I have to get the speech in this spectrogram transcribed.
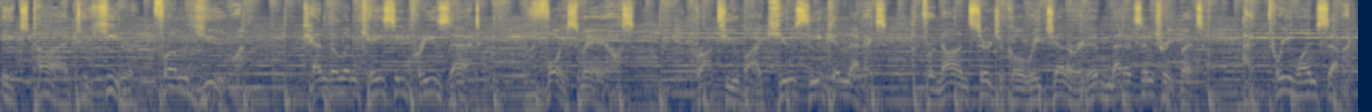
It's time to hear from you. Kendall and Casey present Voicemails. Brought to you by QC Kinetics for non surgical regenerative medicine treatments at 317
